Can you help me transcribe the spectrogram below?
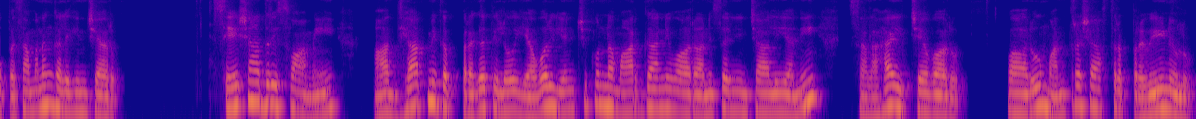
ఉపశమనం కలిగించారు శేషాద్రి స్వామి ఆధ్యాత్మిక ప్రగతిలో ఎవరు ఎంచుకున్న మార్గాన్ని వారు అనుసరించాలి అని సలహా ఇచ్చేవారు. వారు మంత్రశాస్త్ర ప్రవీణులు.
